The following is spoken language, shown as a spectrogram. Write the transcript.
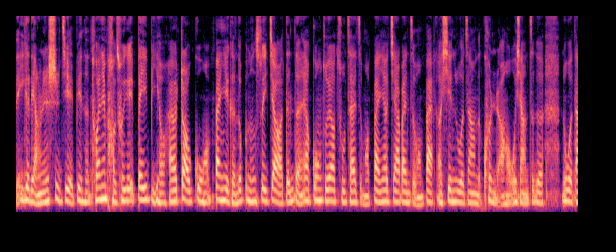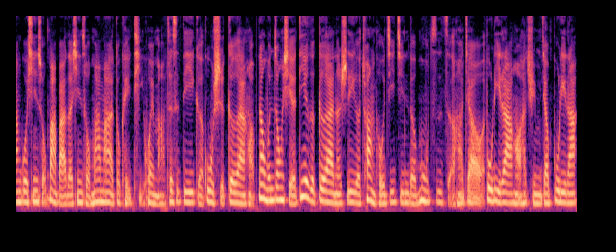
一个两人世界，变成突然间跑出一个 baby 哈，还要照顾哈，半夜可能都不能睡觉啊等等，要工作要出差怎么办？要加班怎么办？啊，陷入了这样的困扰哈。我想这个如果当过新手爸爸的、新手妈妈都可以体会嘛。这是第一个故事个案哈。那文中写的第二个个案呢，是一个创投基金的募资者哈，叫布利拉哈，他取名叫布利拉。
